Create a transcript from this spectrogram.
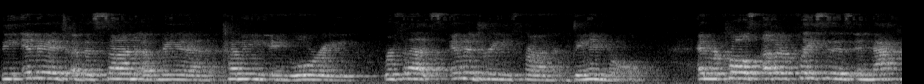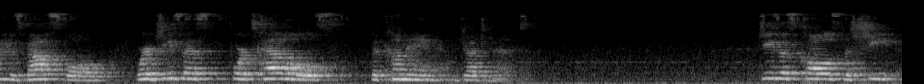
The image of the Son of Man coming in glory reflects imagery from Daniel and recalls other places in Matthew's gospel where Jesus foretells the coming judgment. Jesus calls the sheep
